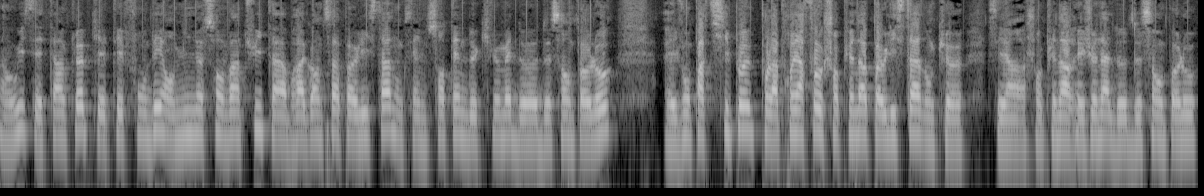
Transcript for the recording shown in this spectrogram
Ah oui, c'était un club qui a été fondé en 1928 à Bragança Paulista, donc c'est une centaine de kilomètres de, de São Paulo. Ils vont participer pour la première fois au championnat Paulista, donc euh, c'est un championnat régional de, de São Paulo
